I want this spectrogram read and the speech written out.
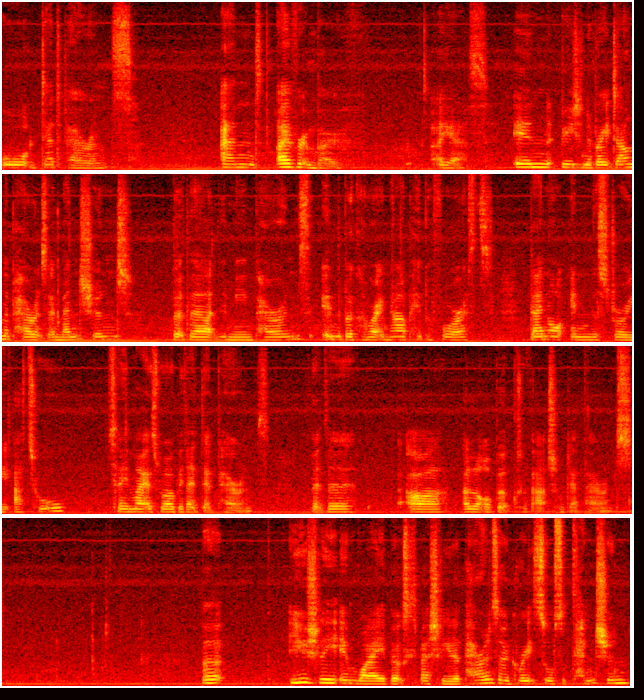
or dead parents? And I've written both, I guess. In Beauty and the Breakdown the parents are mentioned but they're like the mean parents. In the book I'm writing now, Paper Forests, they're not in the story at all so they might as well be like dead parents but there are a lot of books with actual dead parents. But usually in YA books especially the parents are a great source of tension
